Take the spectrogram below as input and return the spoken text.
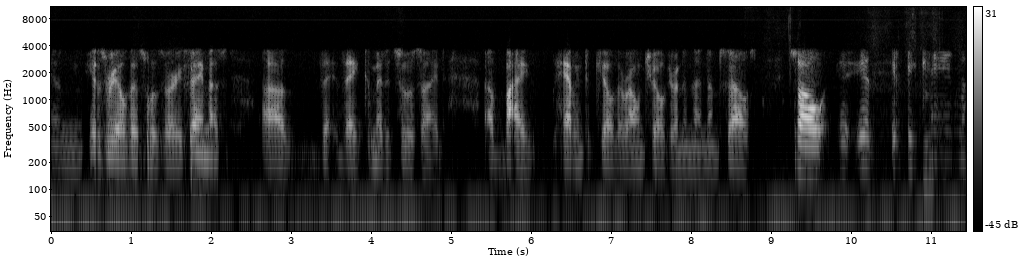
in Israel, this was very famous they, committed suicide uh, by having to kill their own children and then themselves. So it it, it became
